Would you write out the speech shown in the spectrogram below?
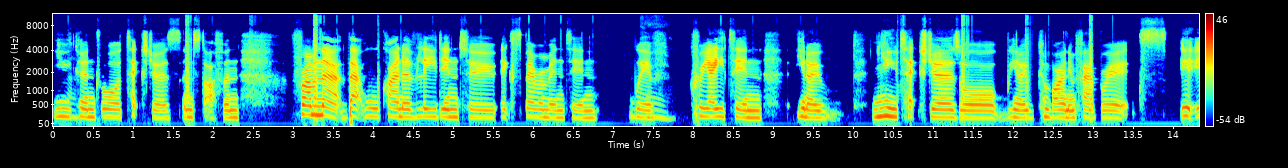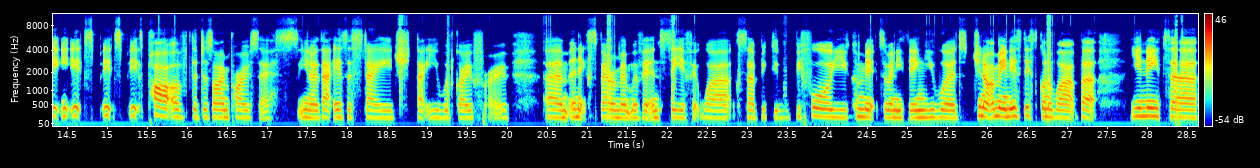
you can draw textures and stuff and from that that will kind of lead into experimenting with creating you know new textures or you know combining fabrics. It, it, it's it's it's part of the design process you know that is a stage that you would go through um, and experiment with it and see if it works. So be- before you commit to anything you would do you know what i mean? Is this going to work? But you need to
